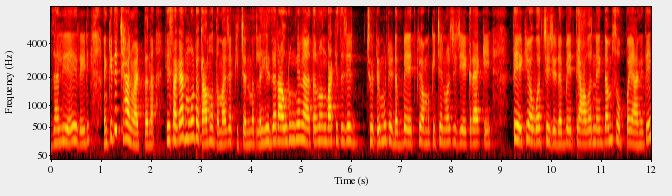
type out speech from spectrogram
झाली आहे रेडी आणि किती छान वाटतं ना. हे सगळ्यात मोठं काम होतं माझ्या किचनमधलं हे जर आवरून गेलं ना तर मग बाकीचे जे छोटे मोठे डबे आहेत किंवा मग किचनवरचे जे एक रॅक आहे ते किंवा वरचे जे डबे आहेत ते आवरणं एकदम सोपं आहे आणि ते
